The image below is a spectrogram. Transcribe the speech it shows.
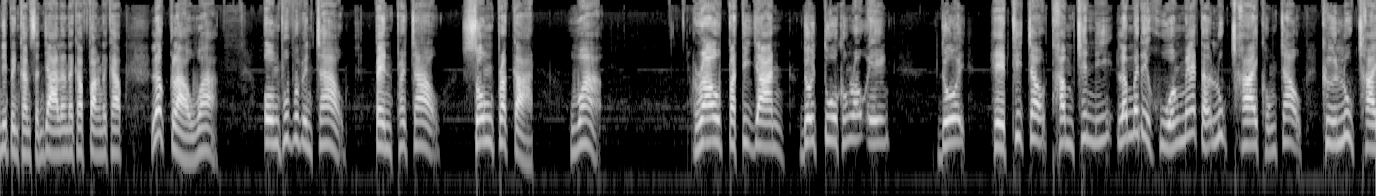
นี่เป็นคำสัญญาแล้วนะครับฟังนะครับ แล้วกล่าวว่าองค์พระผู้เป็นเจ้าเป็นพระเจ้าทรงประกาศว่าเราปฏิญาณโดยตัวของเราเอง โดยเหตุที่เจ้าทำเช่นนี้ และไม่ได้หวงแม้แต่ลูกชายของเจ้า คือลูกชาย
